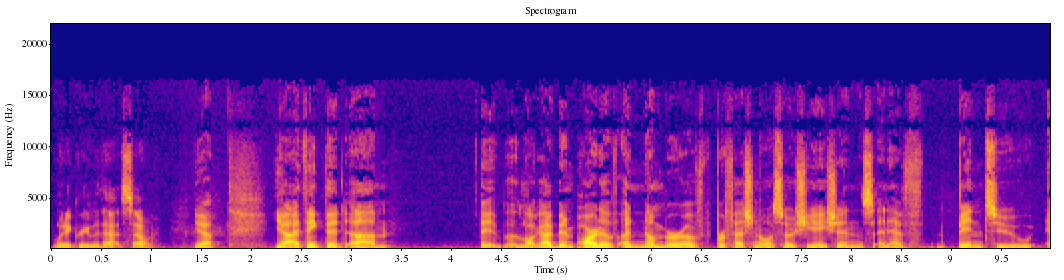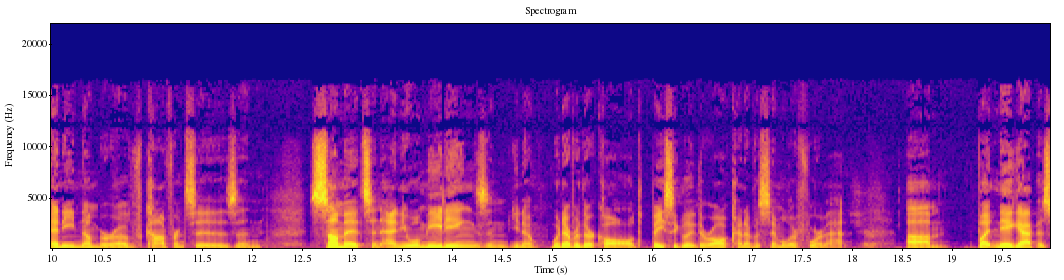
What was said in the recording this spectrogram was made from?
would agree with that. So yeah, yeah, I think that um, it, look, I've been part of a number of professional associations and have been to any number of conferences and summits and annual meetings and you know whatever they're called. Basically, they're all kind of a similar format. Sure. Um, but NAGAP has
